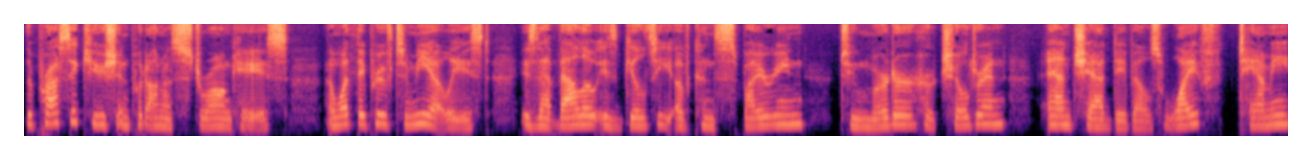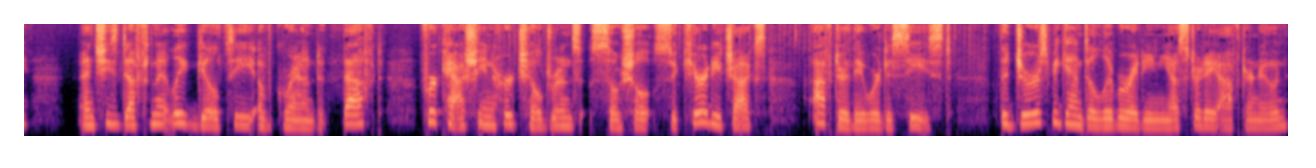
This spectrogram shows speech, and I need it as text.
The prosecution put on a strong case, and what they proved to me at least is that Vallow is guilty of conspiring to murder her children and Chad Daybell's wife, Tammy, and she's definitely guilty of grand theft for cashing her children's social security checks after they were deceased. The jurors began deliberating yesterday afternoon,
